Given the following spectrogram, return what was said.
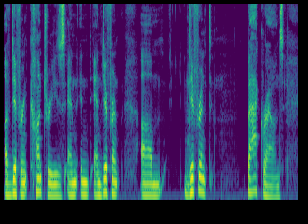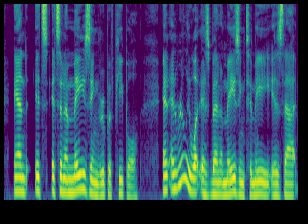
of different countries and and, and different um, different backgrounds, and it's it's an amazing group of people, and and really what has been amazing to me is that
